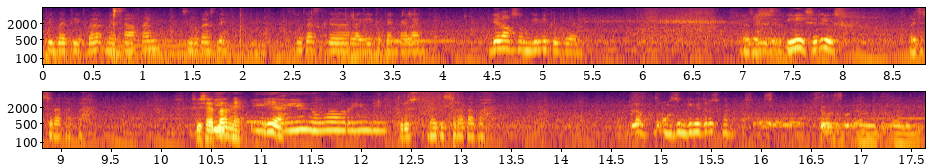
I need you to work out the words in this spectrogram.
Tiba-tiba misalkan si Lukas deh si Lukas ke lagi ketempelan. Dia langsung gini ke gue nih. Baca iya serius? Baca surat apa? Si setan ya? iya. semua merinding terus? Baca surat apa? Lang- langsung gini terus kan Siapa yang yang di mix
